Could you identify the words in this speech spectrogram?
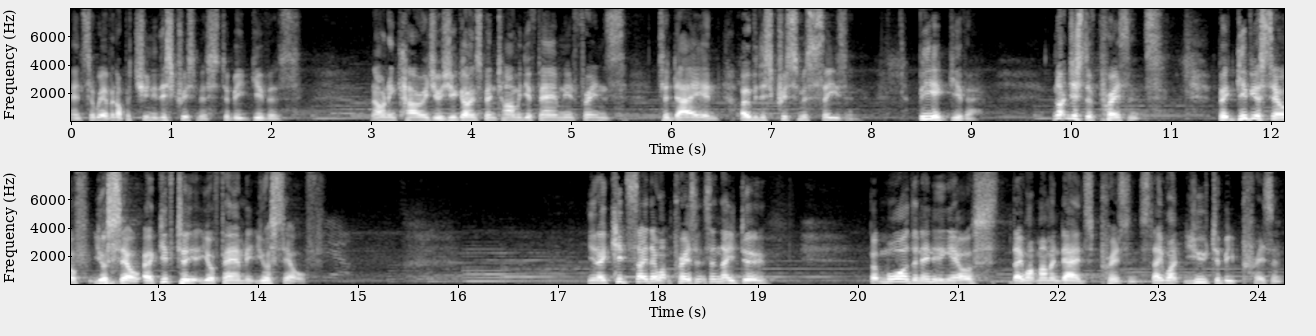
And so we have an opportunity this Christmas to be givers. And I want to encourage you as you go and spend time with your family and friends today and over this Christmas season, be a giver. Not just of presents, but give yourself yourself, uh, give to your family yourself. You know, kids say they want presents, and they do. But more than anything else, they want mum and dad's presence. They want you to be present.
